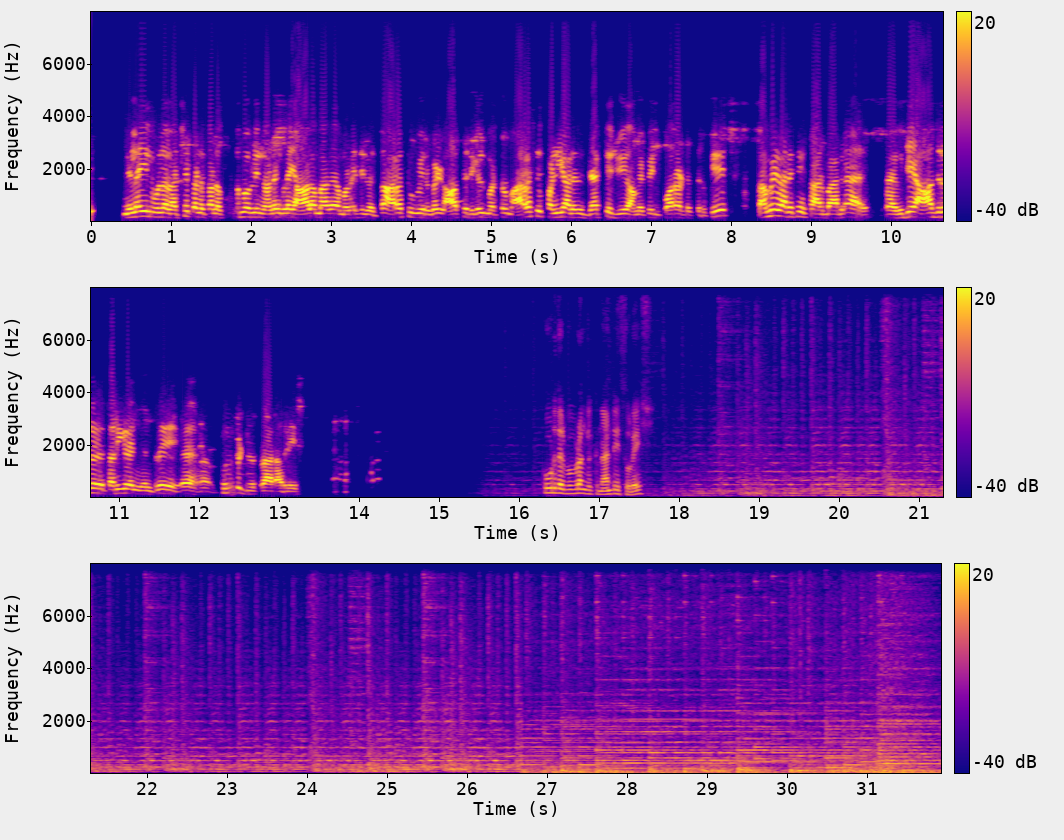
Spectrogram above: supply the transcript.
நிலையில் உள்ள லட்சக்கணக்கான குடும்பங்களின் நலன்களை ஆழமாக மனதில் வைத்து அரசு ஊழியர்கள் ஆசிரியர்கள் மற்றும் அரசு பணியாளர்கள் ஜெக்டஜி அமைப்பின் போராட்டத்திற்கு தமிழக அரசின் சார்பாக விஜய் ஆதரவு தருகிறேன் என்று குறிப்பிட்டிருக்கிறார் ஹரீஷ் கூடுதல் விவரங்களுக்கு நன்றி சுரேஷ்.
